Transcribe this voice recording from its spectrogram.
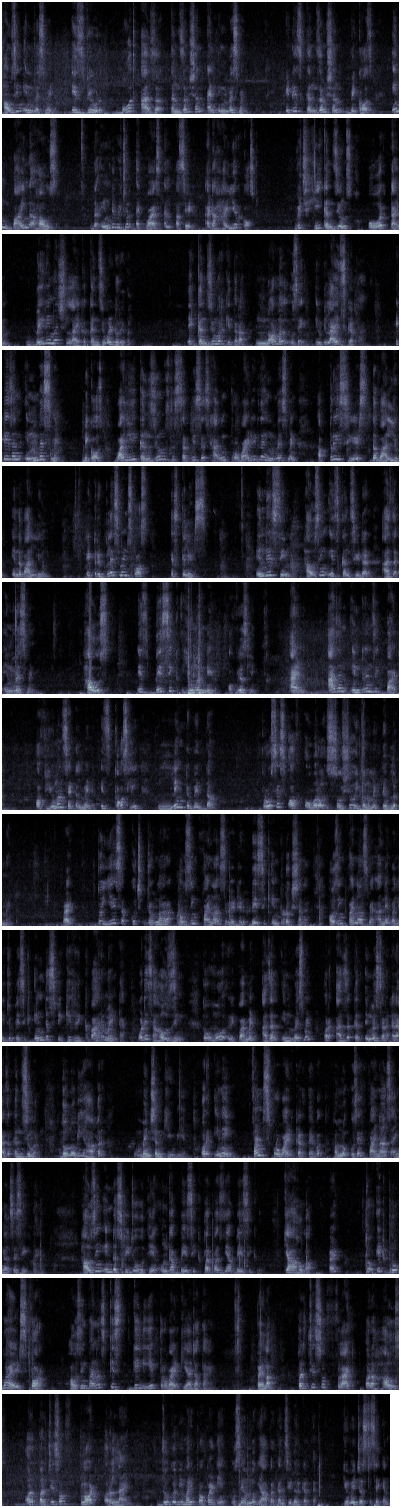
Housing investment is viewed both as a consumption and investment it is consumption because in buying a house the individual acquires an asset at a higher cost, which he consumes over time very much like a consumer durable. एक consumer की तरह normal उसे utilise करता है। It is an investment because while he consumes the services having provided the investment appreciates the value in the value it replacement cost escalates in this scene housing is considered as the investment house is basic human need obviously and as an intrinsic part of human settlement is costly linked with the process of overall socio economic development right तो ये सब कुछ जो हमारा housing finance related basic introduction है। Housing finance में आने वाली जो बेसिक इंडस्ट्री की रिक्वायरमेंट है व्हाट इज़ हाउसिंग तो वो रिक्वायरमेंट एज एन इन्वेस्टमेंट और as a investor and as a consumer दोनों भी यहाँ पर मेंशन की हुई है। और इन्हें फंड्स प्रोवाइड करते वक्त हम लोग उसे फाइनेंस एंगल से सीखते हैं। हाउसिंग इंडस्ट्री जो होती है, उनका बेसिक पर्पस या बेसिक क्या होगा? राइट तो it provides for housing finance किस के लिए प्रोवाइड किया जाता है? पहला परचेस ऑफ़ फ्लैट और हाउस और परचेस ऑफ़ प्लॉट और लैंड जो कोई भी हमारी प्रॉपर्टी है, उसे हम लोग यहाँ पर कंसीडर करते हैं। Give me just a second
